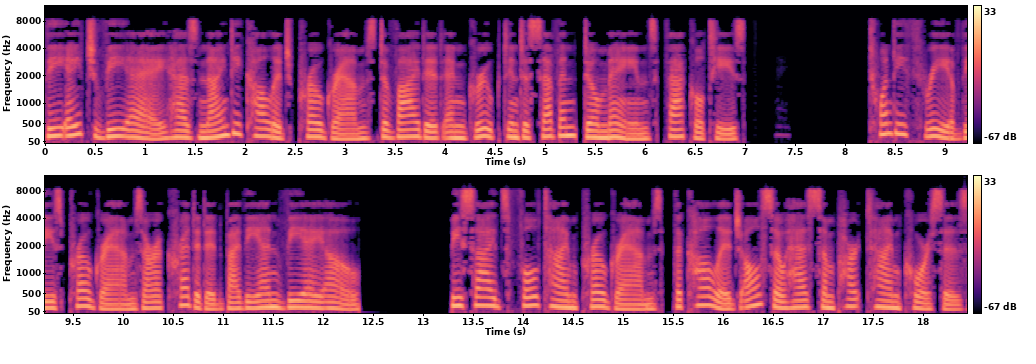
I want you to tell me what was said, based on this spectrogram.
The HVA has 90 college programs divided and grouped into seven domains faculties 23 of these programs are accredited by the NVAO. Besides full-time programs, the college also has some part-time courses.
